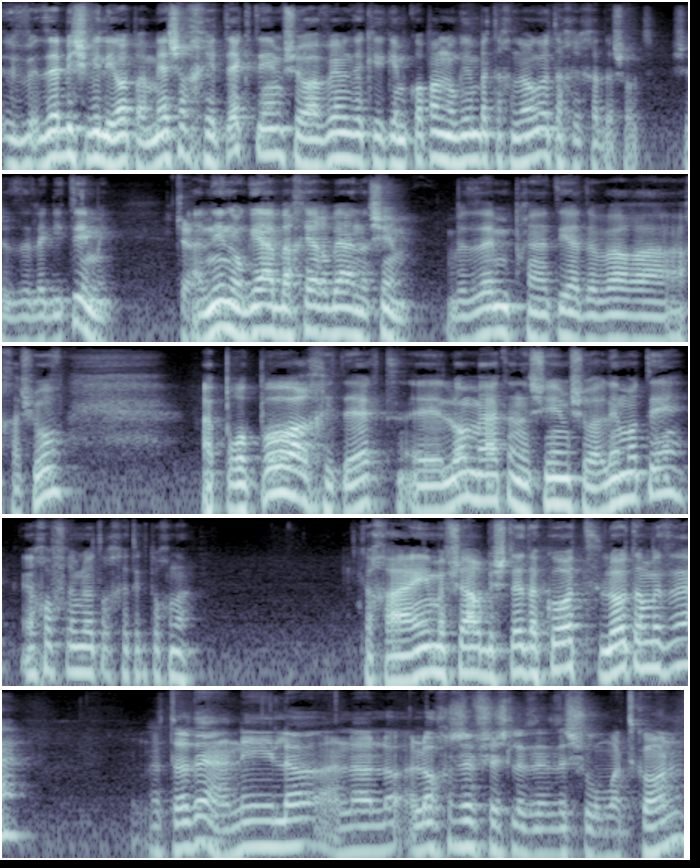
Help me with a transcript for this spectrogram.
זה בשבילי, עוד פעם, יש ארכיטקטים שאוהבים את זה כי הם כל פעם נוגעים בטכנולוגיות הכי חדשות, שזה לגיטימי. כן. אני נוגע בהכי הרבה אנשים, וזה מבחינתי הדבר החשוב. אפרופו ארכיטקט, אה, לא מעט אנשים שואלים אותי, איך הופכים להיות ארכיטקט תוכנה? ככה, האם אפשר בשתי דקות, לא יותר מזה? אתה יודע, אני לא, לא, לא, לא חושב שיש לזה איזשהו מתכון.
